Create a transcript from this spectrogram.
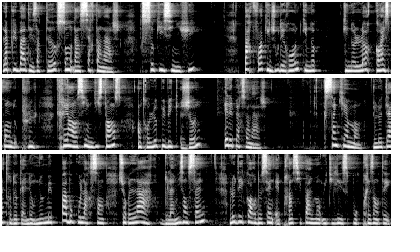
la plupart des acteurs sont d'un certain âge, ce qui signifie parfois qu'ils jouent des rôles qui ne qui ne leur correspondent plus, créant ainsi une distance entre le public jeune et les personnages. Cinquièmement, le théâtre de Kailung ne met pas beaucoup l'accent sur l'art de la mise en scène. Le décor de scène est principalement utilisé pour présenter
